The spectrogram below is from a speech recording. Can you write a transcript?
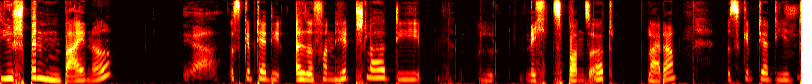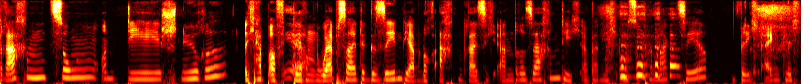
die Spinnenbeine. Ja. Es gibt ja die, also von Hitchler, die nicht sponsert, leider. Es gibt ja die Drachenzungen und die Schnüre. Ich habe auf Ja. deren Webseite gesehen, die haben noch 38 andere Sachen, die ich aber nicht im Supermarkt sehe. Will ich eigentlich,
